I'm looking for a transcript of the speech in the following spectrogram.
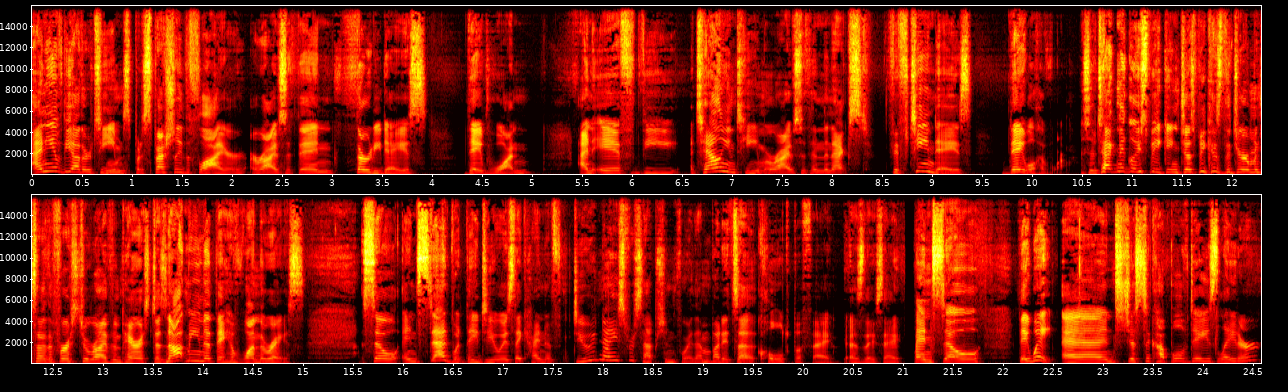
any of the other teams, but especially the Flyer, arrives within 30 days, they've won. And if the Italian team arrives within the next 15 days, they will have won. So, technically speaking, just because the Germans are the first to arrive in Paris does not mean that they have won the race. So instead, what they do is they kind of do a nice reception for them, but it's a cold buffet, as they say. And so they wait. And just a couple of days later,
